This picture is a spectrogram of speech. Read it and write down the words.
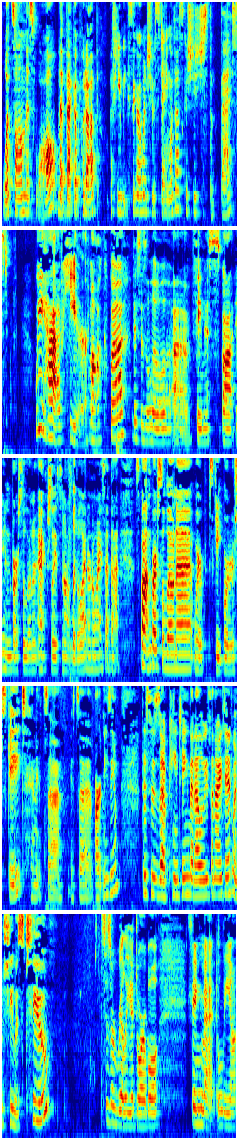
what's on this wall that Becca put up a few weeks ago when she was staying with us because she's just the best. We have here MACBA. This is a little uh, famous spot in Barcelona. Actually, it's not little. I don't know why I said that. Spot in Barcelona where skateboarders skate, and it's a it's a art museum. This is a painting that Eloise and I did when she was two. This is a really adorable thing that Leon,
